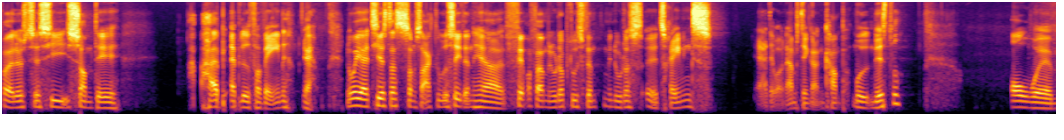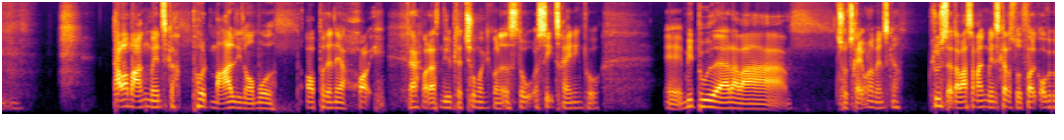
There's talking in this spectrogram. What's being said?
får jeg lyst til at sige, som det er blevet for vane. Ja. Nu er jeg i tirsdags, som sagt, ude at se den her 45 minutter plus 15 minutters øh, trænings... Ja, det var nærmest engang en kamp mod Næstved. Og øh, der var mange mennesker på et meget lille område. Op på den her høj, Ja. hvor der er sådan en lille plateau, man kan gå ned og stå og se træning på. Øh, mit bud er, at der var 200-300 mennesker. Plus, at der var så mange mennesker, der stod folk over ved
